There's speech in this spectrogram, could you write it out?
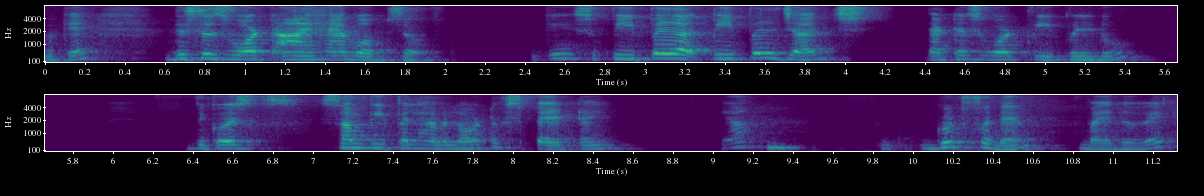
Okay, this is what I have observed. Okay, so people people judge. That is what people do, because some people have a lot of spare time. Yeah, good for them, by the way.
